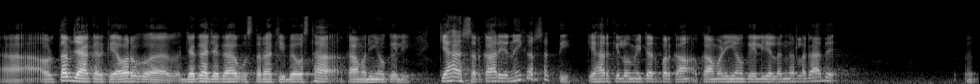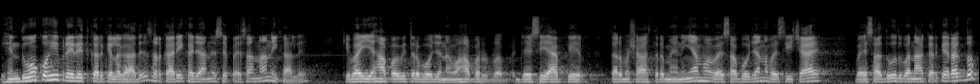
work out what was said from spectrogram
और तब जा करके और जगह जगह उस तरह की व्यवस्था कांवड़ियों के लिए। क्या सरकार ये नहीं कर सकती कि हर किलोमीटर पर कांवड़ियों के लिए लंगर लगा दे? हिंदुओं को ही प्रेरित करके लगा दे, सरकारी खजाने से पैसा ना निकाले कि भाई यहाँ पवित्र भोजन है, वहाँ पर जैसे आपके धर्मशास्त्र में नियम है, वैसा भोजन, वैसी चाय, वैसा दूध बना करके रख दो।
